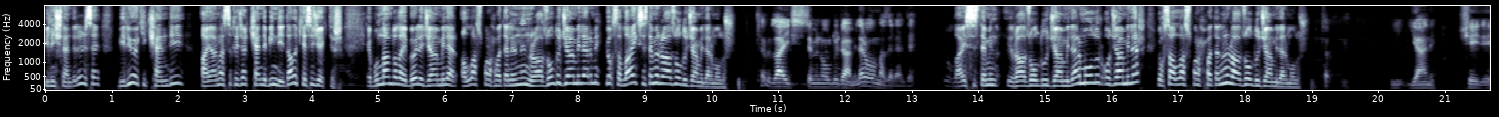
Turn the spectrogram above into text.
bilinçlendirirse biliyor ki kendi ayağına sıkacak, kendi bindiği dalı kesecektir. E bundan dolayı böyle camiler Allah subhanahu ve teala'nın razı olduğu camiler mi? Yoksa laik sistemin razı olduğu camiler mi olur? Tabii laik sistemin olduğu camiler olmaz herhalde. Laik sistemin razı olduğu camiler mi olur o camiler? Yoksa Allah subhanahu ve teala'nın razı olduğu camiler mi olur? Yani şey e,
